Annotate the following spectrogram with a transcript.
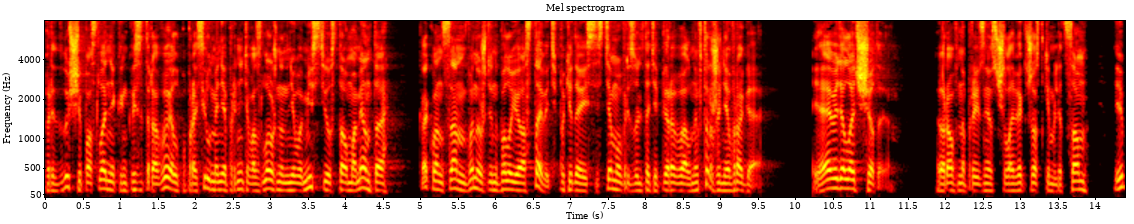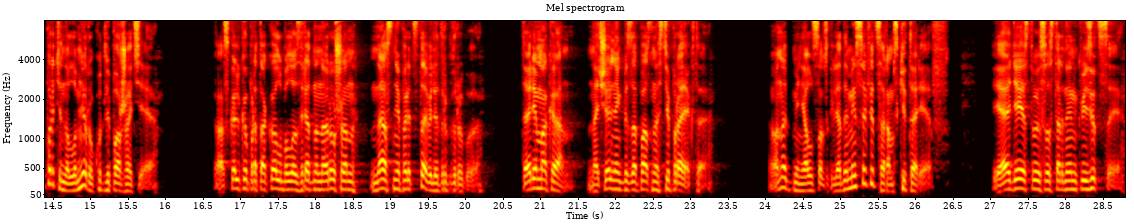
предыдущий посланник Инквизитора Вейл попросил меня принять возложенную на него миссию с того момента, как он сам вынужден был ее оставить, покидая систему в результате первой волны вторжения врага. «Я видел отчеты, ровно произнес человек с жестким лицом и протянул мне руку для пожатия. Поскольку протокол был изрядно нарушен, нас не представили друг другу. Терри Макан, начальник безопасности проекта. Он обменялся взглядами с офицером Скитариев. Я действую со стороны Инквизиции.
